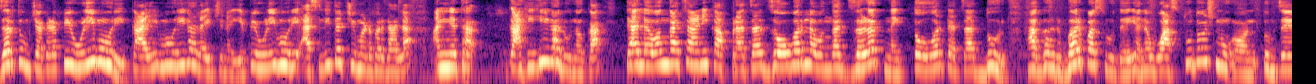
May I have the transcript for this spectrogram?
जर तुमच्याकडे पिवळी मोहरी काळी मोहरी घालायची नाहीये पिवळी मोहरी असली तर चिमटभर घाला. अन्यथा काहीही घालू नका. त्या लवंगाचा आणि कापराचा जोवर लवंगा जळत नाही तोवर त्याचा दूर हा घरभर पसरू दे. यानं वास्तुदोष तुमचे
